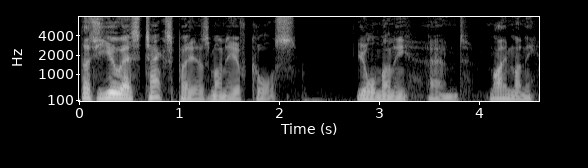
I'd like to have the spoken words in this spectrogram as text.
That's US taxpayers' money, of course your money and my money.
